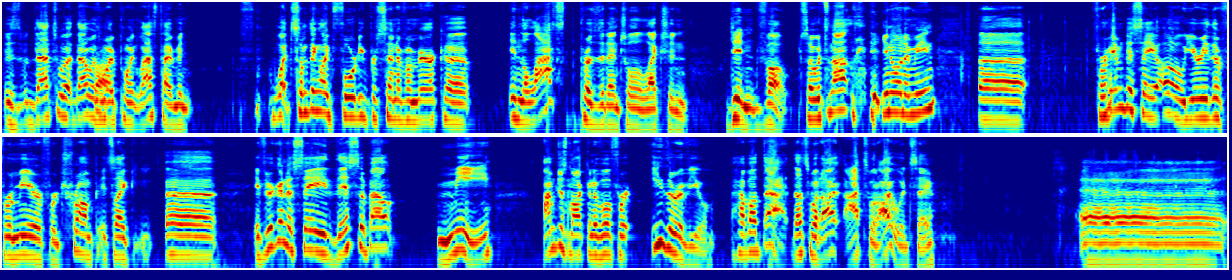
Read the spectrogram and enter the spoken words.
Is that's what that was my point last time? And what something like forty percent of America in the last presidential election didn't vote. So it's not, you know what I mean? Uh, for him to say, "Oh, you're either for me or for Trump," it's like, uh, if you're gonna say this about me, I'm just not gonna vote for either of you. How about that? That's what I. That's what I would say. Uh,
